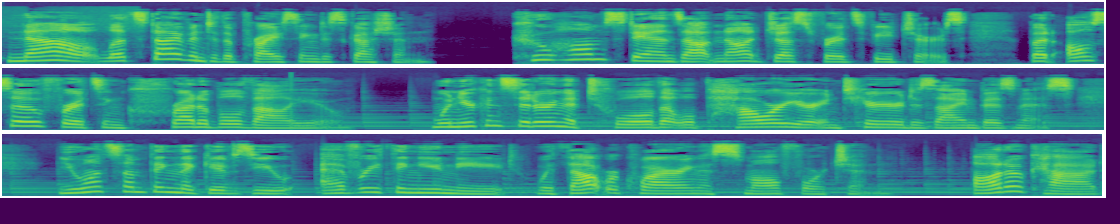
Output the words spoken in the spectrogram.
Now, let's dive into the pricing discussion. Coohom stands out not just for its features, but also for its incredible value. When you're considering a tool that will power your interior design business, you want something that gives you everything you need without requiring a small fortune. AutoCAD,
